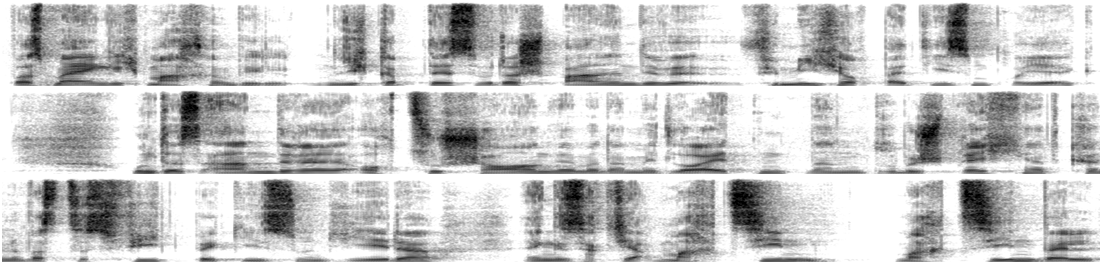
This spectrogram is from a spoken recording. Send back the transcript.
was man eigentlich machen will. Und ich glaube, das war das Spannende für mich auch bei diesem Projekt. Und das andere, auch zu schauen, wenn man dann mit Leuten dann darüber sprechen hat können, was das Feedback ist. Und jeder eigentlich sagt, ja, macht Sinn, macht Sinn, weil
